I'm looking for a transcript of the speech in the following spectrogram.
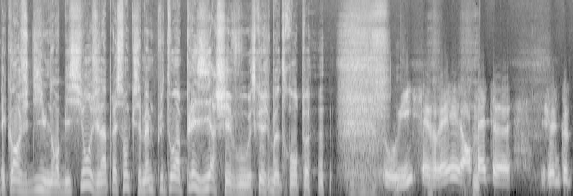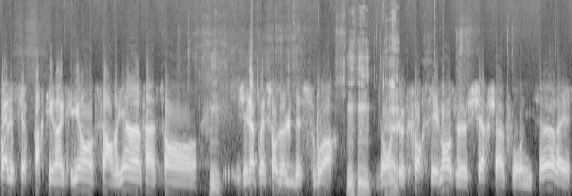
Et quand je dis une ambition, j'ai l'impression que c'est même plutôt un plaisir chez vous. Est-ce que je me trompe? Oui, c'est vrai. En hmm. fait, euh, je ne peux pas laisser repartir un client sans rien, enfin sans. Hmm. J'ai l'impression de le décevoir. Hmm. Donc forcément, je cherche un fournisseur et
